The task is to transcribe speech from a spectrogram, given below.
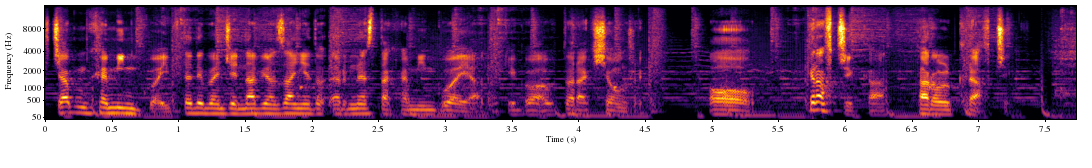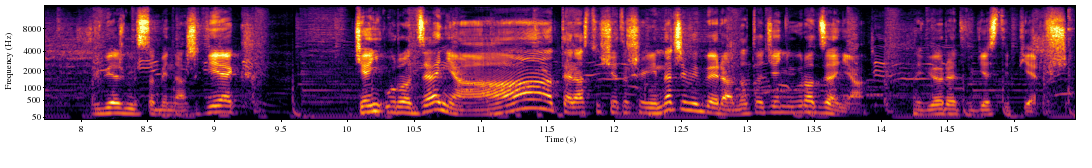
Chciałbym Hemingway. Wtedy będzie nawiązanie do Ernesta Hemingwaya, takiego autora książek. O, Krawczyka. Karol Krawczyk. Wybierzmy sobie nasz wiek. Dzień urodzenia. Teraz tu się troszkę inaczej wybiera. No to dzień urodzenia. Wybiorę 21.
